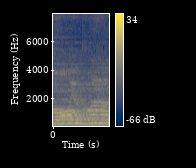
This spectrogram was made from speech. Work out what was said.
Моя план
